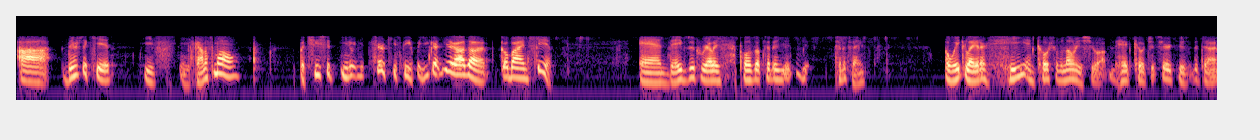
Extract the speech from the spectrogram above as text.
Uh, there's a kid. He's he's kind of small, but you should, you know, Syracuse people, you got you to go by and see him. And Dave Zuccarelli pulls up to the to the thing. A week later, he and Coach Maloney show up, the head coach at Syracuse at the time.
